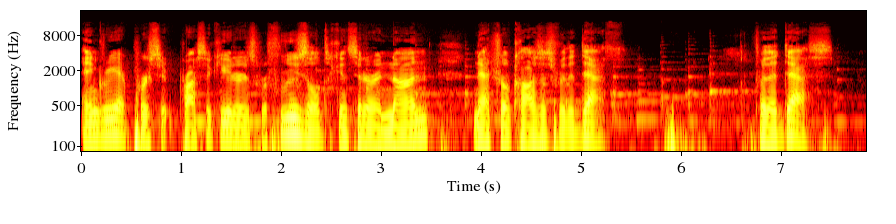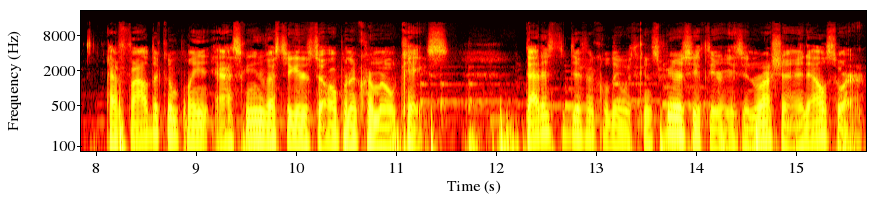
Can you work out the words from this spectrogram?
angry at prosecutors' refusal to consider a non-natural causes for the death. For the deaths, have filed a complaint asking investigators to open a criminal case. That is the difficulty with conspiracy theories in Russia and elsewhere.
